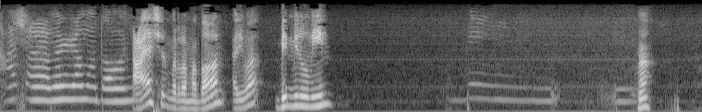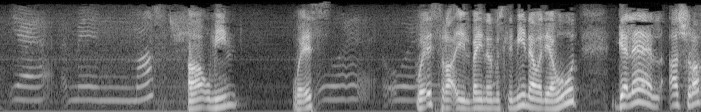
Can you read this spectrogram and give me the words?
عشر من رمضان. عاشر من رمضان أيوة. بين مين ومين بين ها؟ يا من مصر. آه ومين؟ وإس؟ و... و... وإسرائيل بين المسلمين واليهود. جلال أشرف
